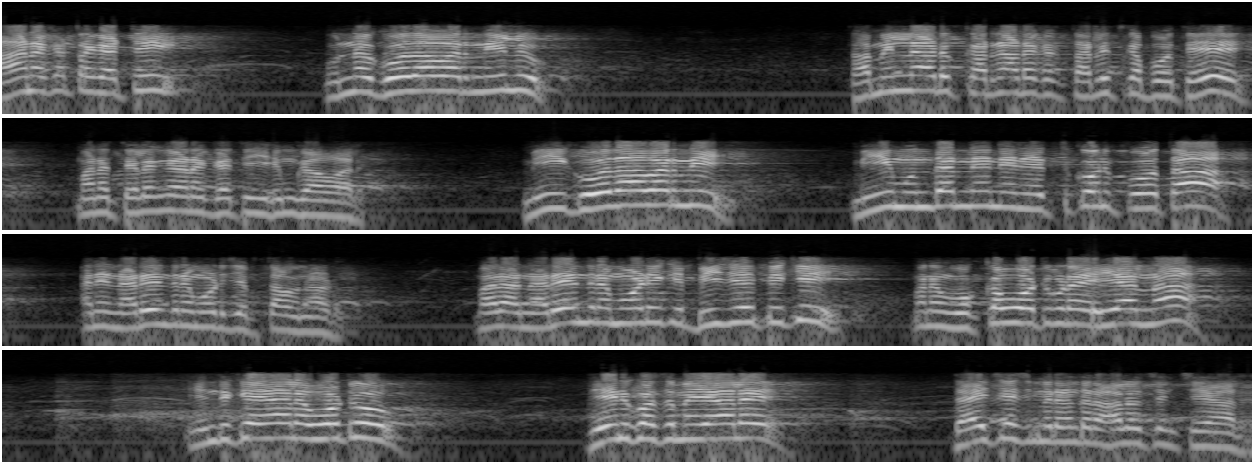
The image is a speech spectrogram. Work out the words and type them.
ఆనకట్ట కట్టి ఉన్న గోదావరి నీళ్ళు తమిళనాడు కర్ణాటక తరలించకపోతే మన తెలంగాణ గతి ఏం కావాలి? మీ గోదావరిని మీ ముందరనే నేను ఎత్తుకొని పోతా అని నరేంద్ర మోడీ చెప్తా ఉన్నాడు. మరి ఆ నరేంద్ర మోడీకి బీజేపీకి మనం ఒక్క ఓటు కూడా వేయాలనా? ఎందుకు వేయాలి ఓటు? దేనికోసం వేయాలి దయచేసి మీరందరూ ఆలోచన చేయాలి.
